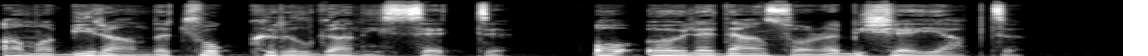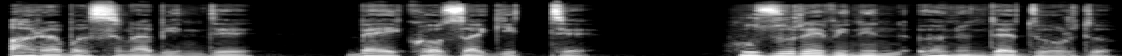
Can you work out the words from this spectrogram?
Ama bir anda çok kırılgan hissetti. O öğleden sonra bir şey yaptı. Arabasına bindi, Beykoz'a gitti. Huzur evinin önünde durdu.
